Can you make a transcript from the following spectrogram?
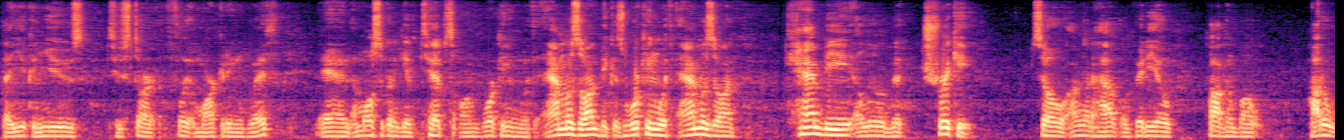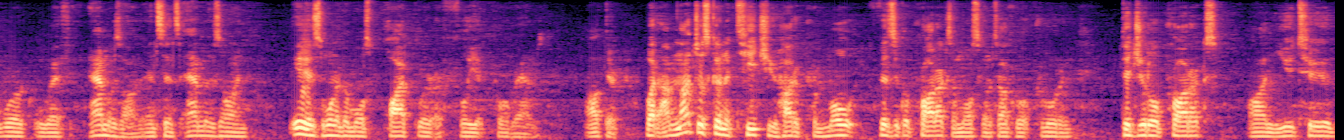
that you can use to start affiliate marketing with. And I'm also going to give tips on working with Amazon because working with Amazon can be a little bit tricky. So I'm going to have a video talking about how to work with Amazon. And since Amazon is one of the most popular affiliate programs out there. But I'm not just going to teach you how to promote physical products. I'm also going to talk about promoting digital products on YouTube.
